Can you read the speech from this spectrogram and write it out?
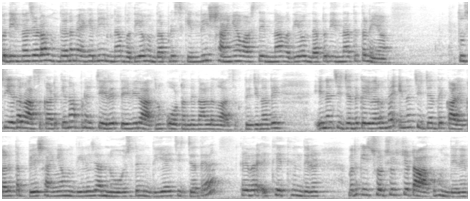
ਪੁਦੀਨਾ ਜਿਹੜਾ ਹੁੰਦਾ ਨਾ, ਮੈਂ ਕਹਿੰਦੀ ਇੰਨਾ ਵਧੀਆ ਹੁੰਦਾ, ਆਪਣੀ ਸਕਿਨ ਲਈ ਛਾਈਆਂ ਵਾਸਤੇ ਇੰਨਾ ਵਧੀਆ ਹੁੰਦਾ ਪੁਦੀਨਾ ਤੇ ਧਨੀਆ। ਤੁਸੀਂ ਇਹਦਾ ਰਸ ਕੱਢ ਕੇ ਨਾ ਆਪਣੇ ਚਿਹਰੇ ਤੇ ਵੀ ਰਾਤ ਨੂੰ ਕੋਟਨ ਦੇ ਨਾਲ ਲਗਾ ਸਕਦੇ ਹੋ, ਜਿਨ੍ਹਾਂ ਦੇ ਇਹਨਾਂ ਚੀਜ਼ਾਂ ਤੇ ਕਈ ਵਾਰ ਹੁੰਦਾ, ਇਹਨਾਂ ਚੀਜ਼ਾਂ ਤੇ ਕਾਲੇ ਕਾਲੇ ਧੱਬੇ ਛਾਈਆਂ ਹੁੰਦੀਆਂ ਨੇ ਜਾਂ ਨੋਜ਼ ਤੇ ਹੁੰਦੀ ਹੈ ਇਹ ਚੀਜ਼ਾਂ ਤੇ, ਕਈ ਵਾਰ ਇੱਥੇ ਇੱਥੇ ਹੁੰਦੇ ਨੇ, ਮਤਲਬ ਕਿ ਛੋਟੇ ਛੋਟੇ ਚਟਾਕ ਹੁੰਦੇ ਨੇ।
